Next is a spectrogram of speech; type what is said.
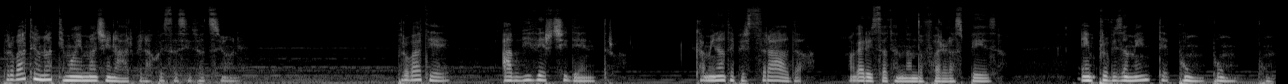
Provate un attimo a immaginarvela questa situazione. Provate a viverci dentro. Camminate per strada, magari state andando a fare la spesa e improvvisamente pum pum pum.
